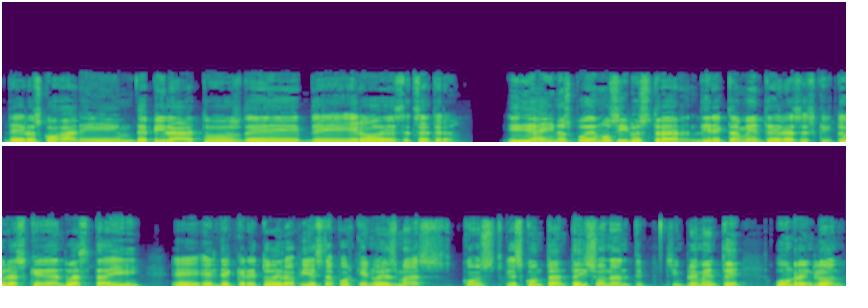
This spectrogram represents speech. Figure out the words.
de los Kohanim, de Pilatos, de, de Herodes, etcétera. Y de ahí nos podemos ilustrar directamente de las escrituras, quedando hasta ahí eh, el decreto de la fiesta, porque no es más, es constante y sonante. Simplemente un renglón.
